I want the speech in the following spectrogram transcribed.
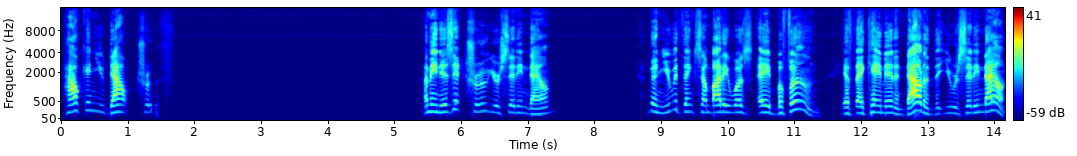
How can you doubt truth? I mean, is it true you're sitting down? Then you would think somebody was a buffoon if they came in and doubted that you were sitting down.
